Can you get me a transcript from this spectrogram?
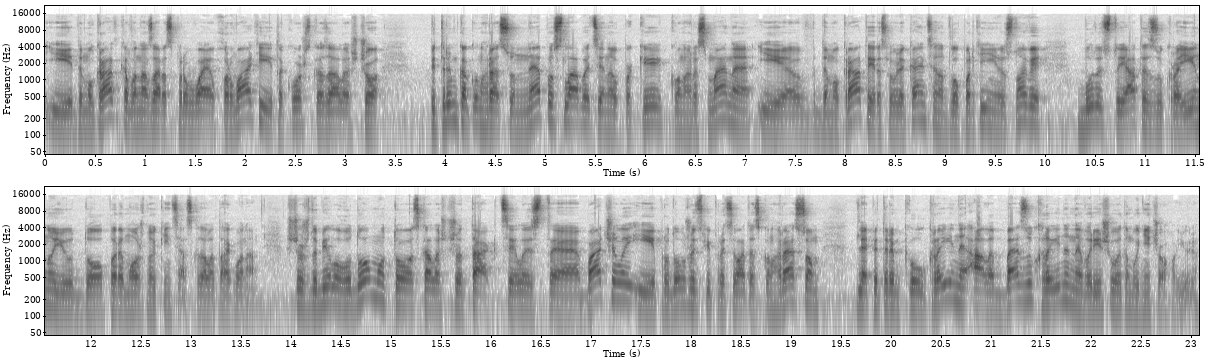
і демократка. Вона зараз перебуває в Хорватії. Також сказала, що Підтримка конгресу не послабиться. Навпаки, конгресмени і е, демократи і республіканці на двопартійній основі будуть стояти з Україною до переможного кінця. Сказала так вона. Що ж до Білого Дому, то сказала, що так, цей лист е, бачили і продовжують співпрацювати з конгресом для підтримки України, але без України не вирішуватимуть нічого. Юлю.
